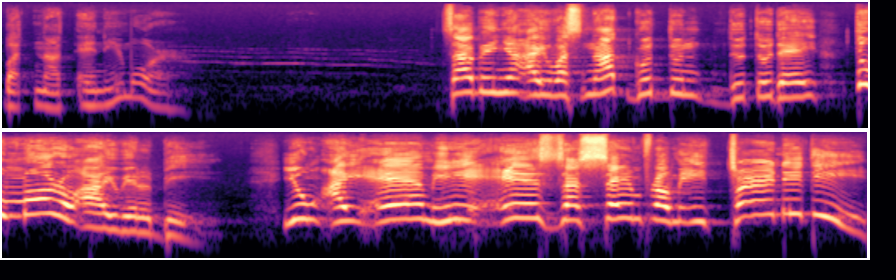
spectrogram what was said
but not anymore. Sabi niya, I was not good to- to- today, tomorrow I will be. Yung I am, He is the same from eternity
